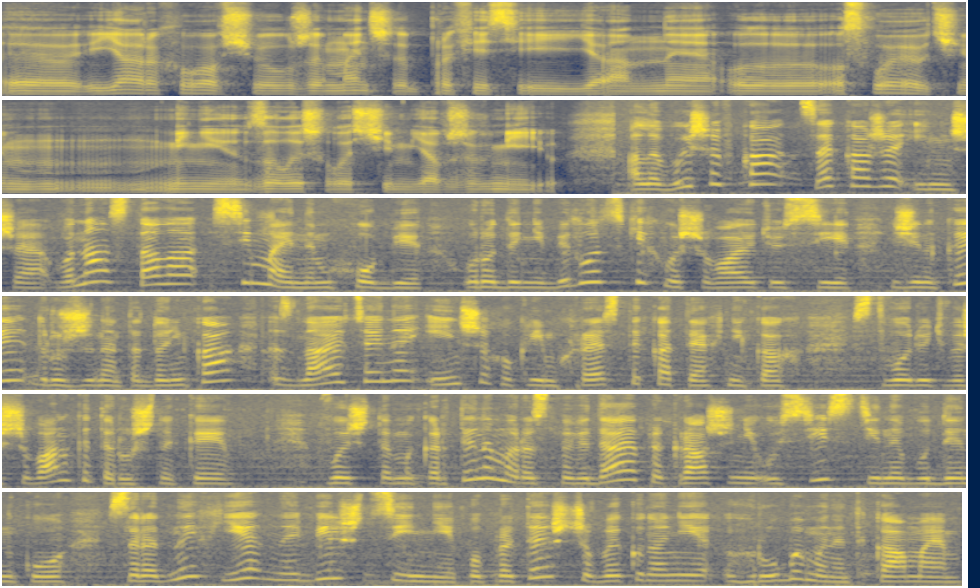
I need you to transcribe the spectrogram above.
е, я рахував, що вже менше професій я не е, освоїв, чим мені залишилось, чим я вже вмію. Але вишивка – це, каже, інше. Вона стала сімейним хобі. У родині Білоцьких вишивають усі. Жінки, дружина та донька знаються й на інших, окрім хрестика, техніках. Створюють вишиванки та рушники. Вишитими картинами, розповідає, прикрашені усі стіни будинку. Серед них є найбільш цінні, попри те, що виконані грубими нитками.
